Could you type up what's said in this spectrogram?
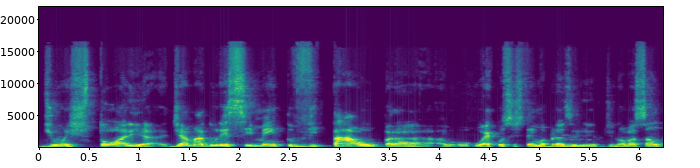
de uma história de amadurecimento vital para o, ecossistema brasileiro de inovação,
